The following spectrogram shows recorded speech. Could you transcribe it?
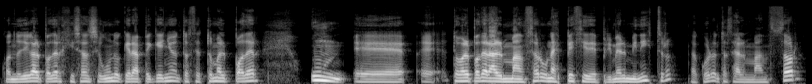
Cuando llega al poder Gisán II, que era pequeño, entonces toma el poder un eh, eh, toma el poder Almanzor, una especie de primer ministro, ¿de acuerdo? Entonces Almanzor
